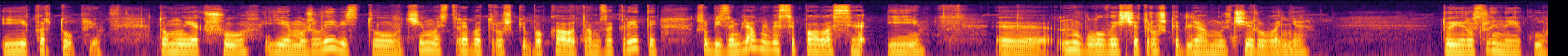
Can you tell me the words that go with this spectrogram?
і картоплю. Тому, якщо є можливість, то чимось треба трошки бока отам закрити, щоб і земля не висипалася, і е, ну, було вище трошки для мульчирування тої рослини, яку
